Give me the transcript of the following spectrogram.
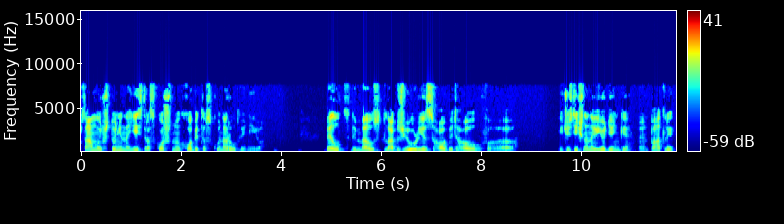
самую что ни на есть роскошную хоббитовскую нору для нее – built the most luxurious hobbit hole for her. И частично на ее деньги, and partly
